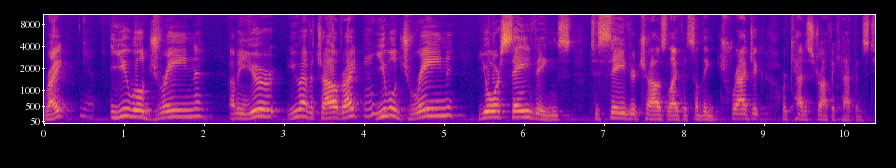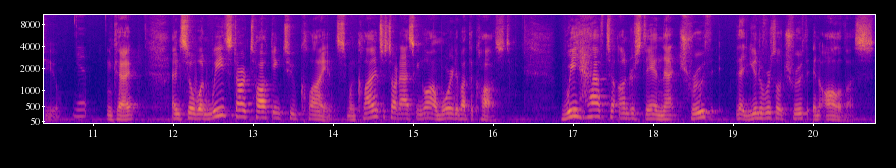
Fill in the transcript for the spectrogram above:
right? Yep. You will drain. I mean, you're you have a child, right? Mm-hmm. You will drain your savings to save your child's life if something tragic or catastrophic happens to you. Yep. Okay? And so when we start talking to clients, when clients start asking, "Oh, I'm worried about the cost," we have to understand that truth, that universal truth in all of us.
